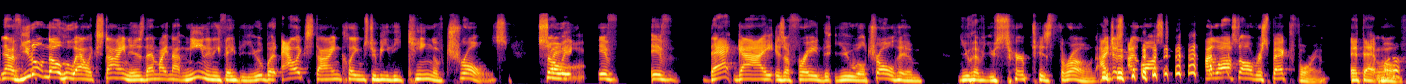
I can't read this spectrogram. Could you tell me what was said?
now, if you don't know who Alex Stein is, that might not mean anything to you, but Alex Stein claims to be the king of trolls. So if, if if that guy is afraid that you will troll him, you have usurped his throne. I just I lost I lost all respect for him at that what moment. a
